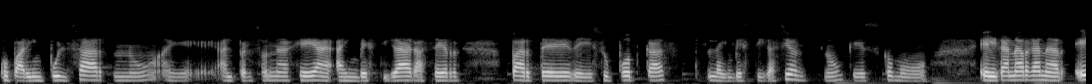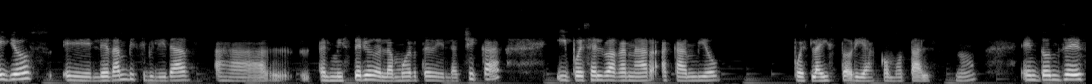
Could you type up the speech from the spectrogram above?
o para impulsar ¿no? Eh, al personaje a, investigar, a ser parte de su podcast la investigación, ¿no? que es como el ganar, ganar. Ellos eh, le dan visibilidad al, misterio de la muerte de la chica y pues él va a ganar a cambio pues la historia como tal, ¿no? Entonces,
